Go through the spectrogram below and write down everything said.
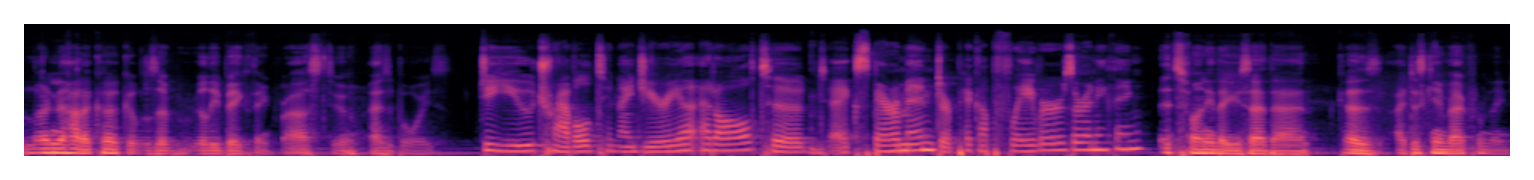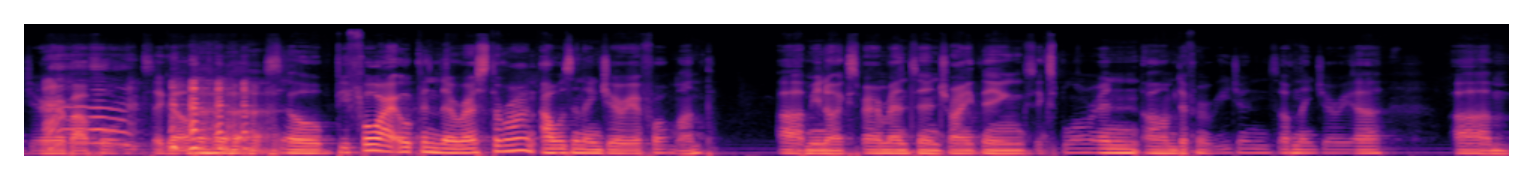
learning how to cook it was a really big thing for us too as boys. Do you travel to Nigeria at all to, to experiment or pick up flavors or anything? It's funny that you said that because I just came back from Nigeria about four Ah. weeks ago. so before I opened the restaurant, I was in Nigeria for a month. Um, you know, experimenting, trying things, exploring um, different regions of Nigeria. Um,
